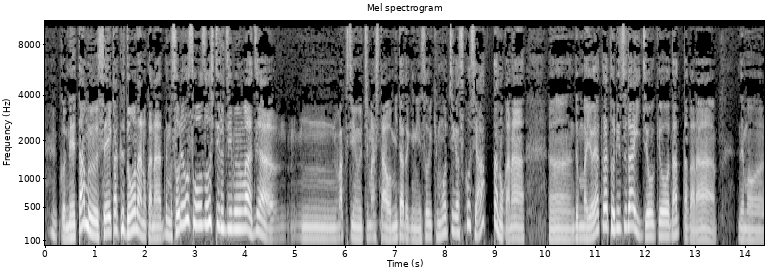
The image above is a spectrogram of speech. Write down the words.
こう、妬む性格どうなのかなでもそれを想像してる自分は、じゃあ、うん、ワクチン打ちましたを見た時にそういう気持ちが少しあったのかなうん、でもまあ予約が取りづらい状況だったから、でも、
